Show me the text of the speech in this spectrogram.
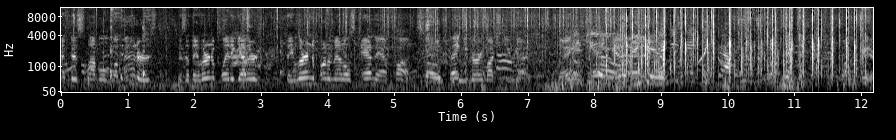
at this level. What matters is that they learn to play together, they learn the fundamentals, and they have fun. So thank you very much to you guys. Okay? Thank you. Thank you. Thank you. Coach Peter.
